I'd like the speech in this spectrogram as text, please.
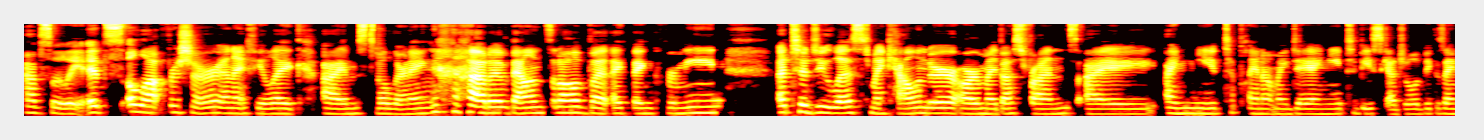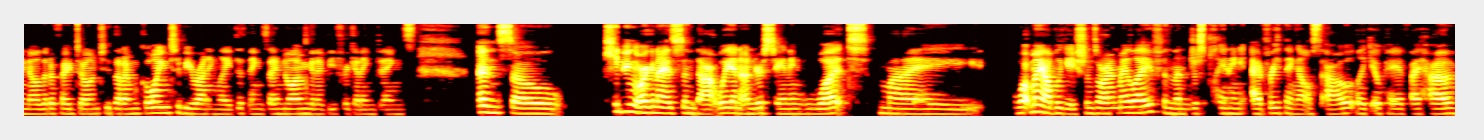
Absolutely. It's a lot for sure. And I feel like I'm still learning how to balance it all. But I think for me, a to-do list my calendar are my best friends i i need to plan out my day i need to be scheduled because i know that if i don't do that i'm going to be running late to things i know i'm going to be forgetting things. And so keeping organized in that way and understanding what my what my obligations are in my life and then just planning everything else out like okay if i have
